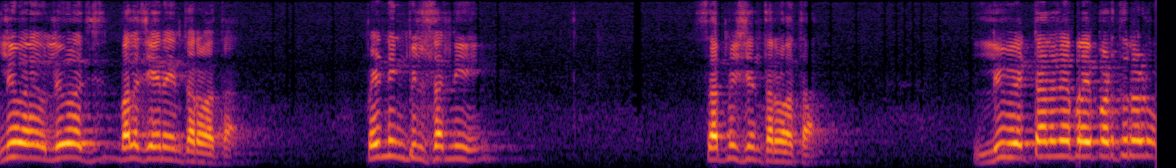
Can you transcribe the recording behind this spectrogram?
లీవ్ లీవ్ మళ్ళీ జాయిన్ అయిన తర్వాత పెండింగ్ బిల్స్ అన్నీ సబ్మిషన్ తర్వాత లీవ్ పెట్టాలనే భయపడుతున్నాడు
